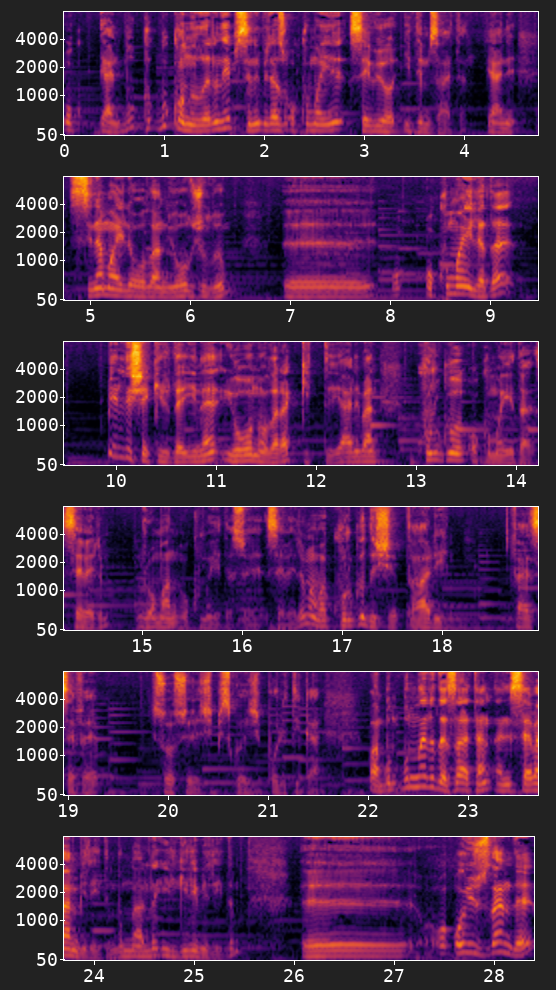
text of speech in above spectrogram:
ok- yani bu bu konuların hepsini biraz okumayı seviyor idim zaten. Yani sinemayla olan yolculuğum e, okumayla da belli şekilde yine yoğun olarak gitti. Yani ben kurgu okumayı da severim. Roman okumayı da se- severim ama kurgu dışı tarih, felsefe, sosyoloji, psikoloji, politika bunları da zaten hani seven biriydim. Bunlarla ilgili biriydim. Ee, o, o yüzden de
